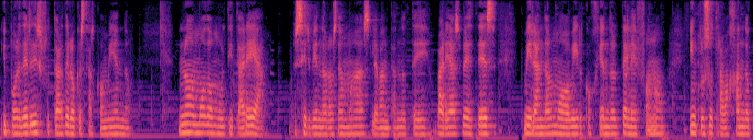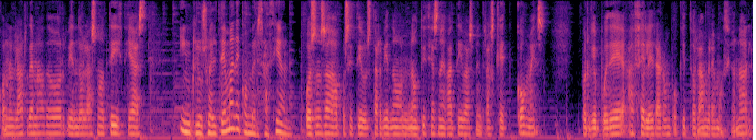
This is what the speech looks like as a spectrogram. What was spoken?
y poder disfrutar de lo que estás comiendo. No en modo multitarea, sirviendo a los demás, levantándote varias veces, mirando el móvil, cogiendo el teléfono, incluso trabajando con el ordenador, viendo las noticias. Incluso el tema de conversación. Pues no es nada positivo estar viendo noticias negativas mientras que comes, porque puede acelerar un poquito el hambre emocional.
